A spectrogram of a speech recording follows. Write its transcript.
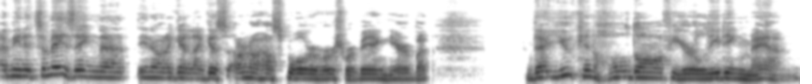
i mean it's amazing that you know and again i guess i don't know how spoiler reverse we're being here but that you can hold off your leading man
